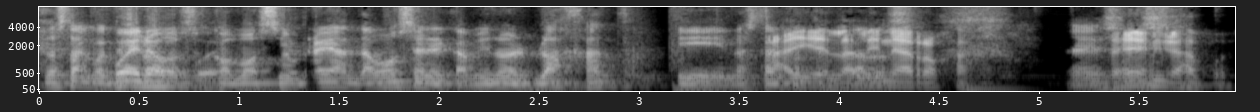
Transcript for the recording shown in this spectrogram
No están Bueno, contentos. pues- Como siempre andamos en el camino del Black Hat y no están Ahí en la contemplados. línea roja. Eso. Venga, pues.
